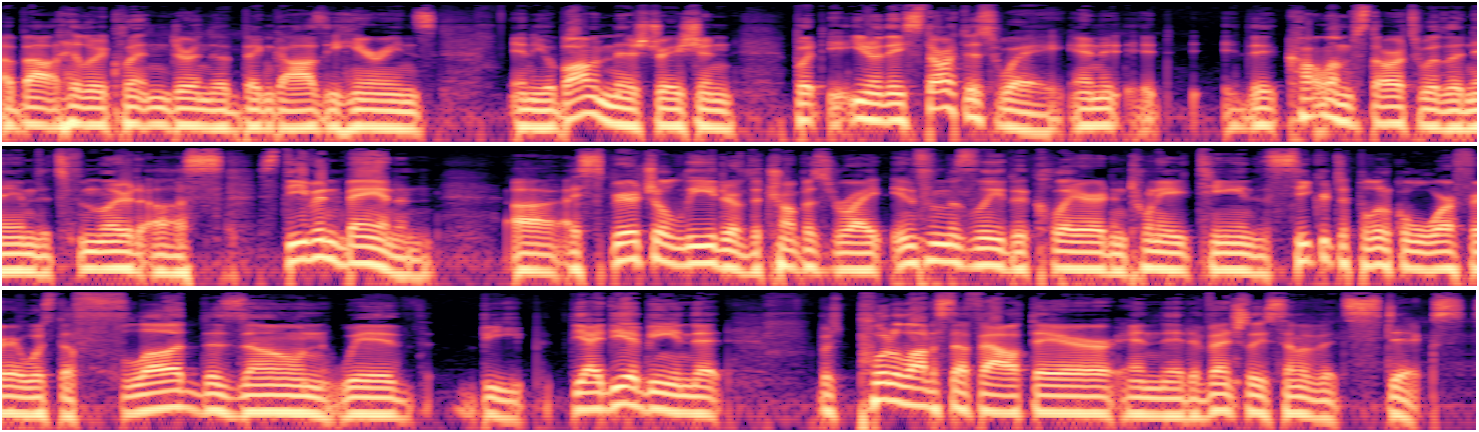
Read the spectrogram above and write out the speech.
about Hillary Clinton during the Benghazi hearings in the Obama administration. But, you know, they start this way and it, it, the column starts with a name that's familiar to us, Stephen Bannon uh, a spiritual leader of the Trumpist right, infamously declared in 2018 the secret to political warfare was to flood the zone with beep. The idea being that was put a lot of stuff out there and that eventually some of it sticks.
